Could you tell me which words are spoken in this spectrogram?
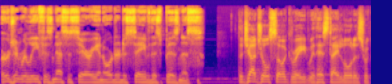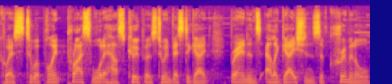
Urgent relief is necessary in order to save this business. The judge also agreed with Estee Lauder's request to appoint Price Waterhouse Coopers to investigate Brandon's allegations of criminal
